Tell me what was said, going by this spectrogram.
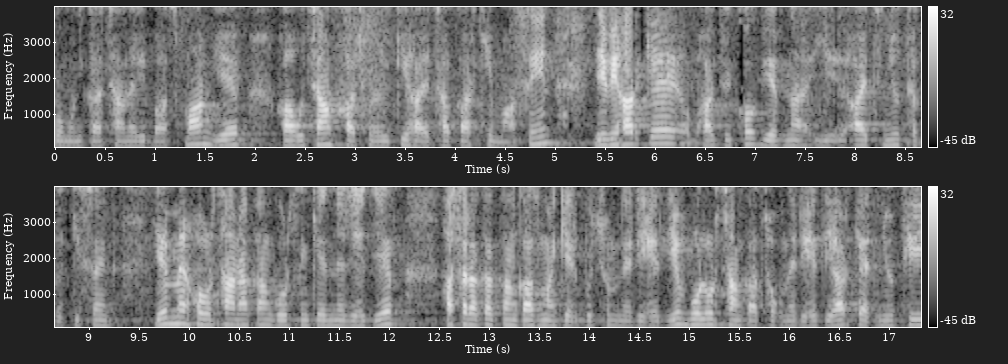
կոմունիկացիաների բացման եւ խաղաղության խաչմերուկի հայեցակարգի մասին եւ իհարկե հաճույքով եւ այդ նյութը կկիսենք եւ մեր խորհրդանական գործընկերների հետ եւ հասարակական կազմակերպությունների հետ եւ բոլոր ցանկացողների հետ իհարկե այդ նյութի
